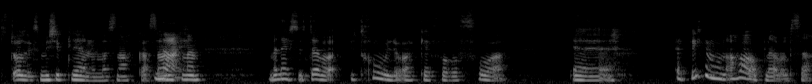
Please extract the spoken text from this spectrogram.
står liksom ikke i plenum og snakker, sant? Men, men jeg syns det var utrolig ok for å få eh, Jeg fikk noen aha-opplevelser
